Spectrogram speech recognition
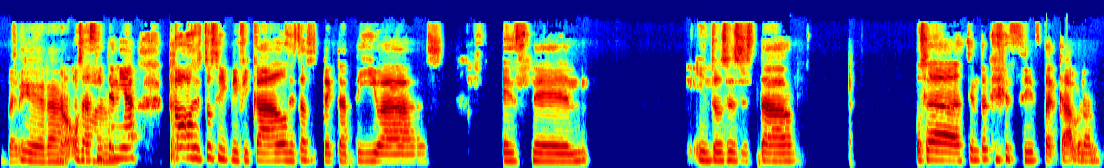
bebé. sí, era. ¿no? O sea, sí claro. tenía todos estos significados, estas expectativas. Este. Entonces está. O sea, siento que sí está cabrón.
